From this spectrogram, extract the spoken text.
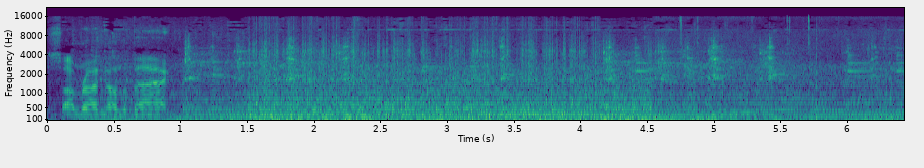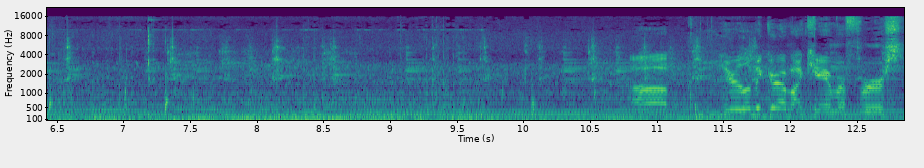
so I'm riding on the back. Here, let me grab my camera first.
